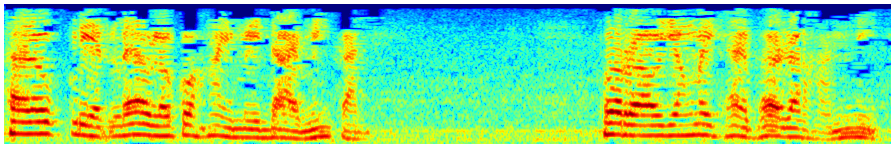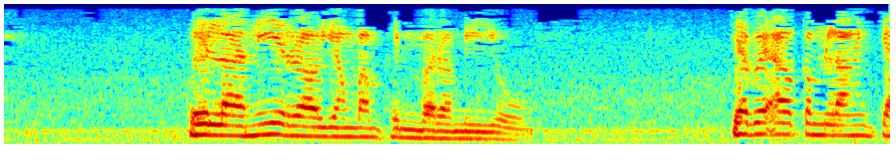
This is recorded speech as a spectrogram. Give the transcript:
ถ้าเราเกลียดแล้วเราก็ให้ไม่ได้เหมือนกัน เพราะเรายังไม่ใช่พระอรหันต์นี่ เวลานี้เรายังบำเพ็ญบารมีอยู่ จะไปเอากำลังใจ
